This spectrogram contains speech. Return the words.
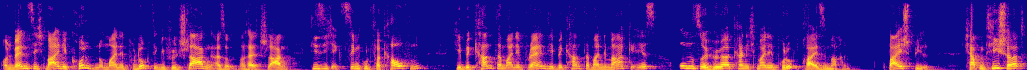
Und wenn sich meine Kunden um meine Produkte gefühlt schlagen, also was heißt schlagen, die sich extrem gut verkaufen, je bekannter meine Brand, je bekannter meine Marke ist, umso höher kann ich meine Produktpreise machen. Beispiel, ich habe ein T-Shirt,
